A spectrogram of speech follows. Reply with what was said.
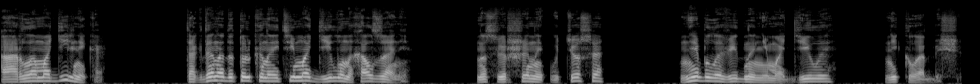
а орла-могильника. Тогда надо только найти могилу на Халзане. Но с вершины утеса не было видно ни могилы, ни кладбища.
